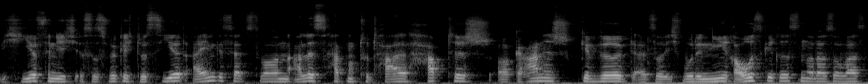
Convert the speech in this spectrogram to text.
Hier finde ich, ist es wirklich dosiert eingesetzt worden. Alles hat noch total haptisch, organisch gewirkt. Also ich wurde nie rausgerissen oder sowas.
